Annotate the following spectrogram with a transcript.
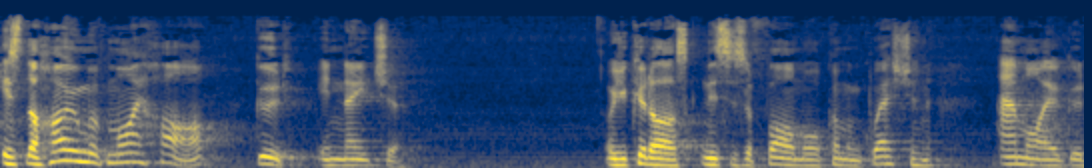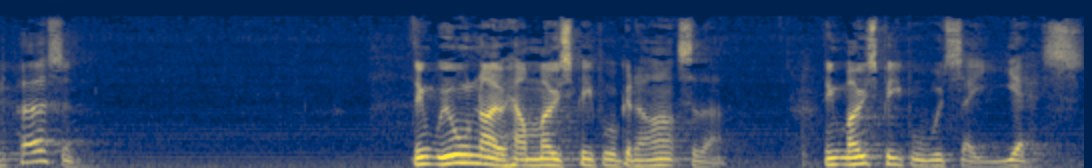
Is the home of my heart good in nature? Or you could ask, and this is a far more common question, am I a good person? I think we all know how most people are going to answer that. I think most people would say yes.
